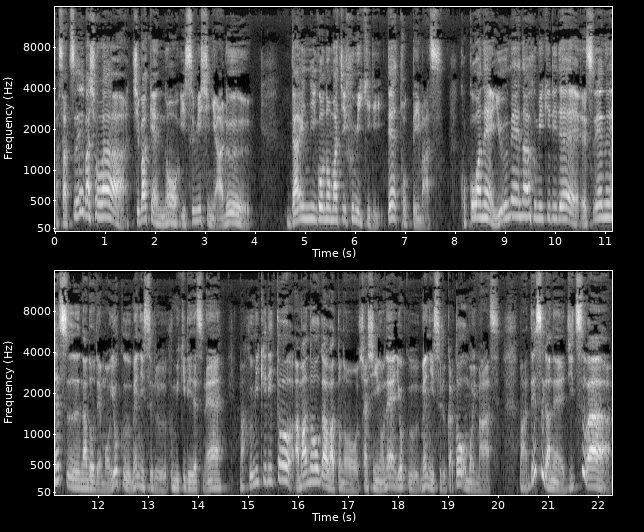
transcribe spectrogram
まあ、撮影場所は千葉県のいすみ市にある第二語の町踏切で撮っています。ここはね、有名な踏切で SNS などでもよく目にする踏切ですね。まあ、踏切と天の川との写真をね、よく目にするかと思います。まあ、ですがね、実は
